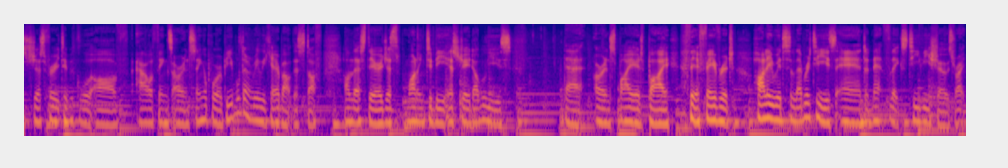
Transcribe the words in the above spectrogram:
it's just very typical of how things are in Singapore. People don't really care about this stuff unless they're just wanting to be SJWs that are inspired by their favorite Hollywood celebrities and Netflix TV shows, right?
